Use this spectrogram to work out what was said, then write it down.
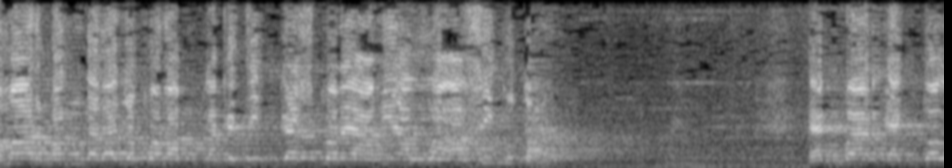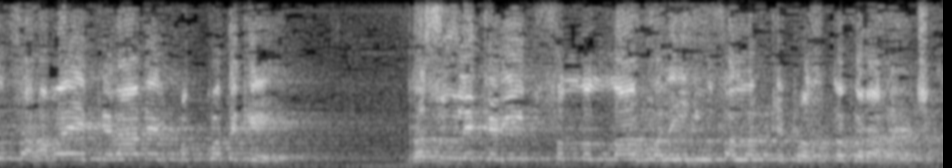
আমার বান্দারা যখন আপনাকে জিজ্ঞাসা করে, আমি আল্লাহ আসি কোথায়? একবার একদল সাহাবায়ে কেরামের পক্ষ থেকে রাসুল করিম সাল্লাল্লাহু আলাইহি ওয়াসাল্লামকে প্রশ্ন করা হয়েছিল,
